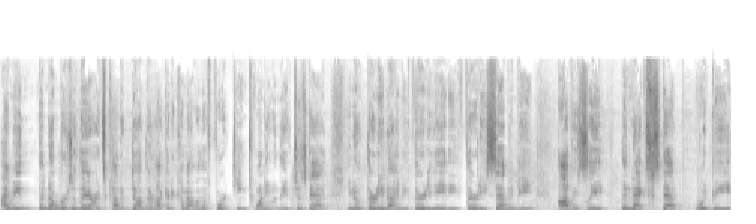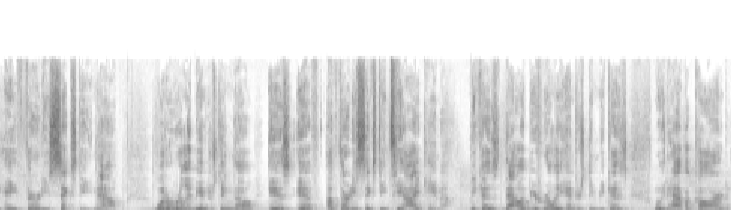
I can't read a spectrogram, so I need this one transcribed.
I mean, the numbers are there. It's kind of dumb. They're not going to come out with a 1420 when they've just had, you know, 3090, 3080, 3070. Obviously, the next step would be a 3060. Now, What'll really be interesting though is if a 3060 Ti came out because that would be really interesting because we'd have a card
